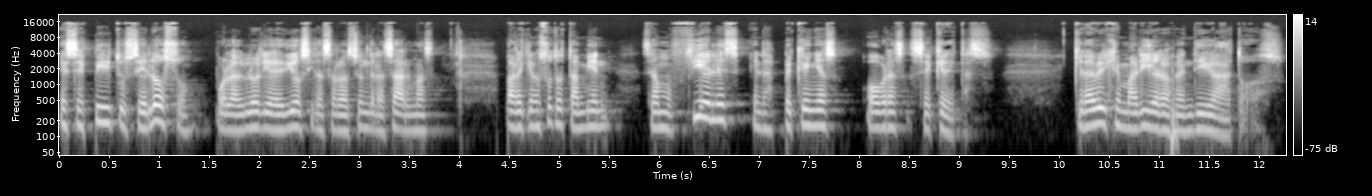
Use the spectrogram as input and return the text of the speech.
ese espíritu celoso por la gloria de Dios y la salvación de las almas, para que nosotros también seamos fieles en las pequeñas obras secretas. Que la Virgen María los bendiga a todos.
